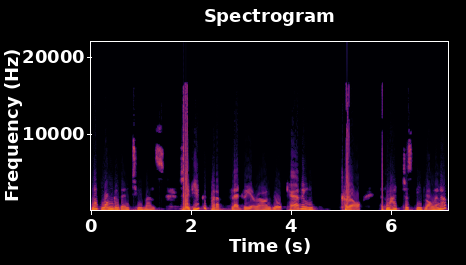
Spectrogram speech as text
not longer than two months. So if you could put a fladry around your calving corral, it might just be long enough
